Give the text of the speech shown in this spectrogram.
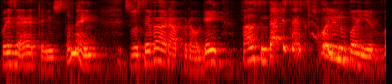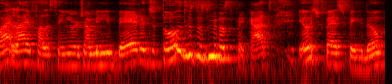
Pois é, tem isso também. Se você vai orar por alguém, fala assim, dá licença que eu vou ali no banheiro. Vai lá e fala, Senhor, já me libera de todos os meus pecados. Eu te peço perdão,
